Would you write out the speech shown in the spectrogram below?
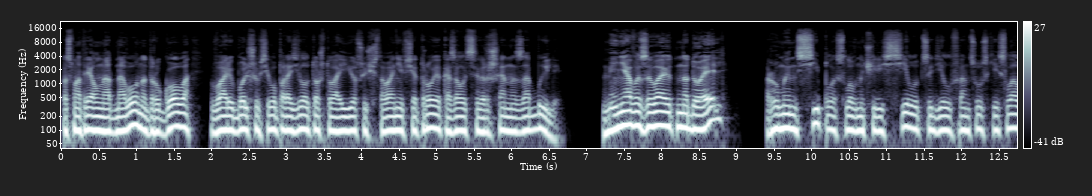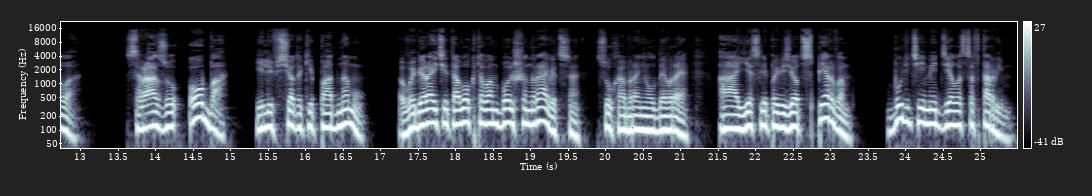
Посмотрел на одного, на другого. Варю больше всего поразило то, что о ее существовании все трое, казалось, совершенно забыли. «Меня вызывают на дуэль?» Румын сипло, словно через силу цедил французские слова. «Сразу оба?» Или все-таки по одному? Выбирайте того, кто вам больше нравится, сухо обронил Девре. А если повезет с первым, будете иметь дело со вторым.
